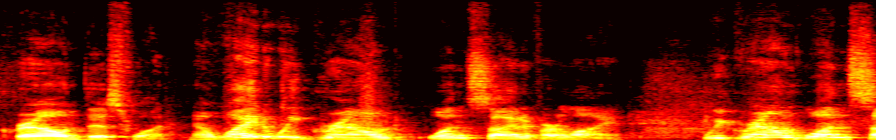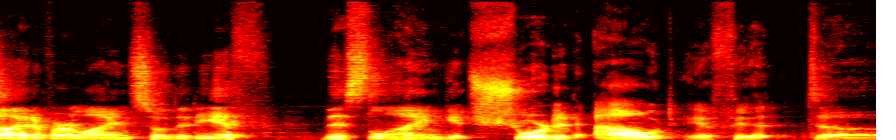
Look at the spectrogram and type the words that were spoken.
ground this one. Now, why do we ground one side of our line? We ground one side of our line so that if this line gets shorted out, if it uh,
